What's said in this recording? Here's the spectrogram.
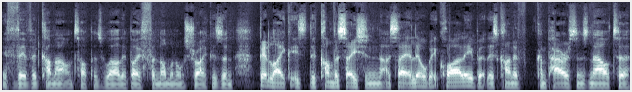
if Viv had come out on top as well. They're both phenomenal strikers, and a bit like it's the conversation. I say it a little bit quietly, but there's kind of comparisons now to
